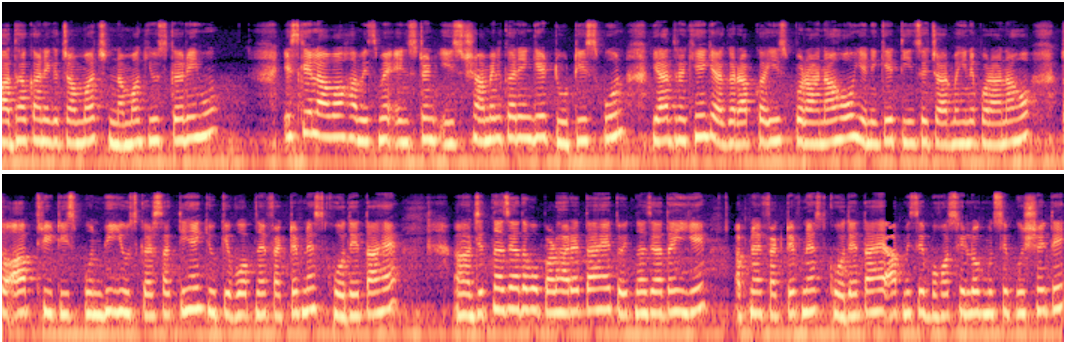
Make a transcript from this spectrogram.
आधा खाने का चम्मच नमक यूज़ कर रही हूँ। इसके अलावा हम इसमें इंस्टेंट ईस्ट शामिल करेंगे टू टीस्पून याद रखें कि अगर आपका ईस्ट पुराना हो, यानी कि तीन से चार महीने पुराना हो तो आप थ्री टीस्पून भी यूज़ कर सकती हैं, क्योंकि वो अपना इफेक्टिवनेस खो देता है। जितना ज़्यादा वो पढ़ा रहता है तो इतना ज़्यादा ही ये अपना इफेक्टिवनेस खो देता है। आप में से बहुत से लोग मुझसे पूछ रहे थे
